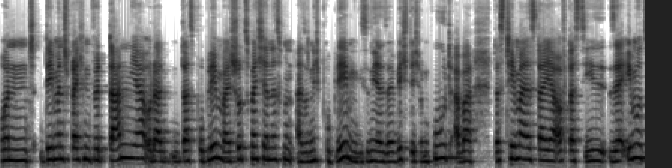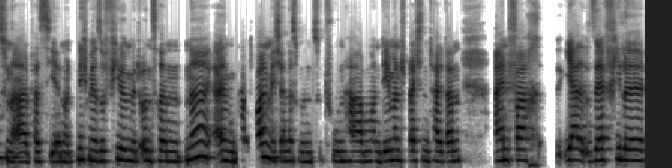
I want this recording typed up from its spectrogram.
Und dementsprechend wird dann ja, oder das Problem bei Schutzmechanismen, also nicht Problem, die sind ja sehr wichtig und gut, aber das Thema ist da ja oft, dass die sehr emotional passieren und nicht mehr so viel mit unseren ne, ähm, Kontrollmechanismen zu tun haben und dementsprechend halt dann einfach ja sehr viele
